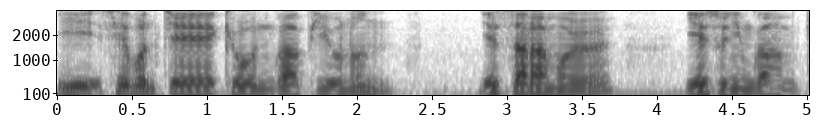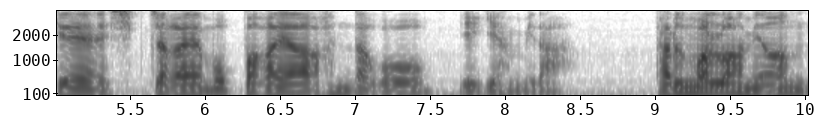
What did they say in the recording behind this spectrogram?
이 세 번째 교훈과 비유는 옛사람을 예수님과 함께 십자가에 못 박아야 한다고 얘기합니다. 다른 말로 하면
